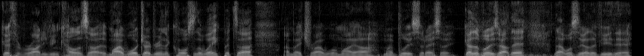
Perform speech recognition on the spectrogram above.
go through a variety of different colours. Uh, my wardrobe during the course of the week, but uh, I made sure I wore my uh, my blues today. So go the blues out there. that was the other view there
